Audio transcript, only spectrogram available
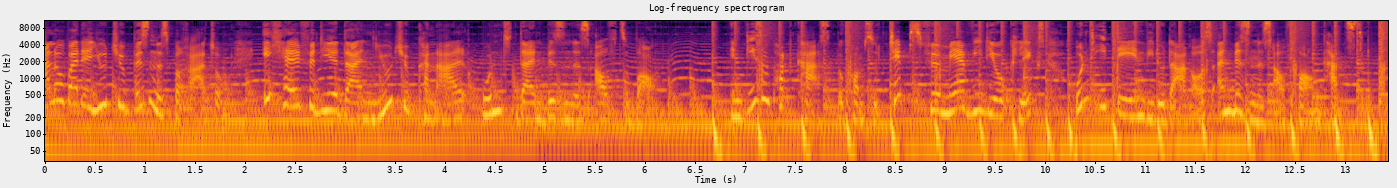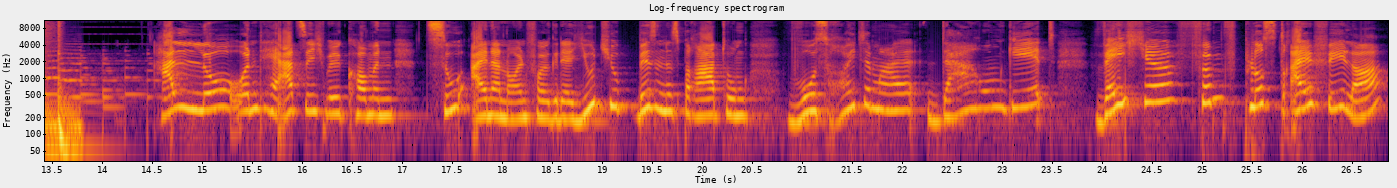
Hallo bei der YouTube Business Beratung. Ich helfe dir, deinen YouTube-Kanal und dein Business aufzubauen. In diesem Podcast bekommst du Tipps für mehr Videoklicks und Ideen, wie du daraus ein Business aufbauen kannst. Hallo und herzlich willkommen zu einer neuen Folge der YouTube Business Beratung, wo es heute mal darum geht, welche 5 plus 3 Fehler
